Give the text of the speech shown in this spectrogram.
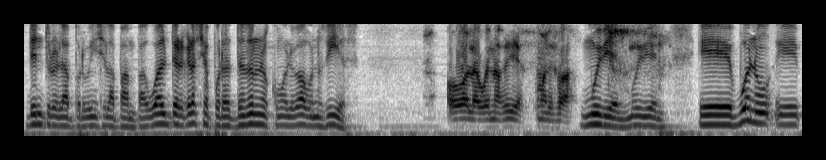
dentro de la provincia de La Pampa. Walter, gracias por atendernos. ¿Cómo le va? Buenos días. Hola, buenos días, ¿cómo les va? Muy bien, muy bien. Eh, bueno, eh,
